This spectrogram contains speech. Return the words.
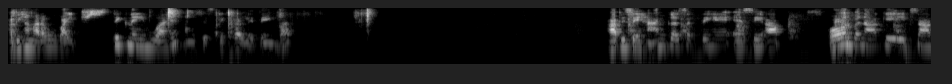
अभी हमारा वो व्हाइट स्टिक नहीं हुआ है, हम उसे स्टिक कर लेते हैं एक बार। आप इसे हैंग कर सकते हैं, ऐसे आप और बना के एक साथ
